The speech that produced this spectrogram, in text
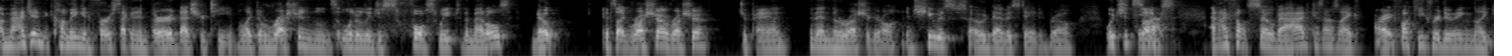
imagine coming in first, second, and third. That's your team. Like the Russians literally just full sweep to the medals. Nope. It's like Russia, Russia, Japan, and then the Russia girl. And she was so devastated, bro, which it Yeah. And I felt so bad because I was like, all right, fuck you for doing like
